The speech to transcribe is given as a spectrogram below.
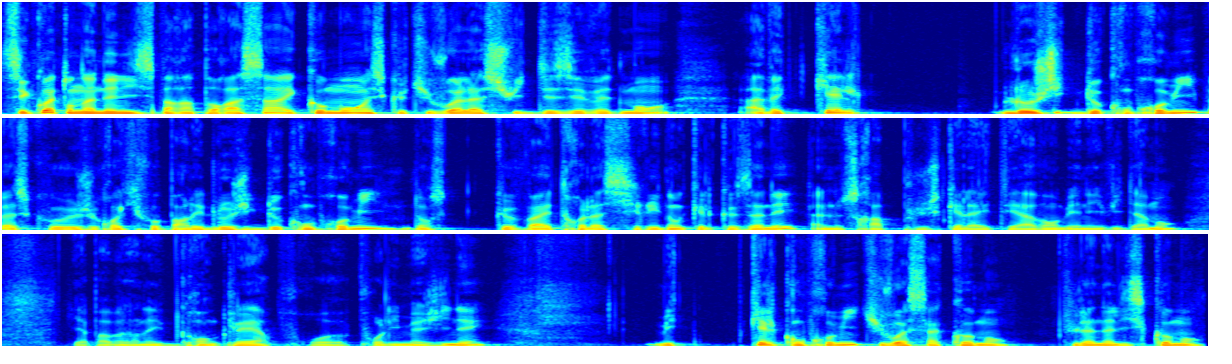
c'est quoi ton analyse par rapport à ça et comment est-ce que tu vois la suite des événements Avec quelle logique de compromis? Parce que je crois qu'il faut parler de logique de compromis dans ce que va être la Syrie dans quelques années. Elle ne sera plus ce qu'elle a été avant, bien évidemment. Il n'y a pas besoin d'être grand clair pour, euh, pour l'imaginer. Mais quel compromis Tu vois ça comment? Tu l'analyses comment?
